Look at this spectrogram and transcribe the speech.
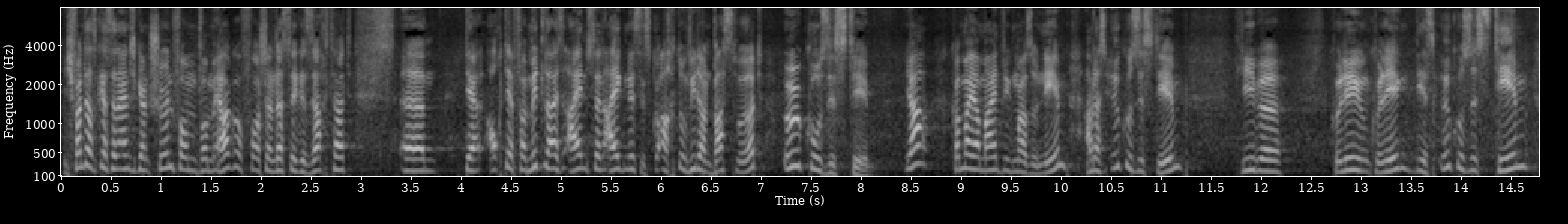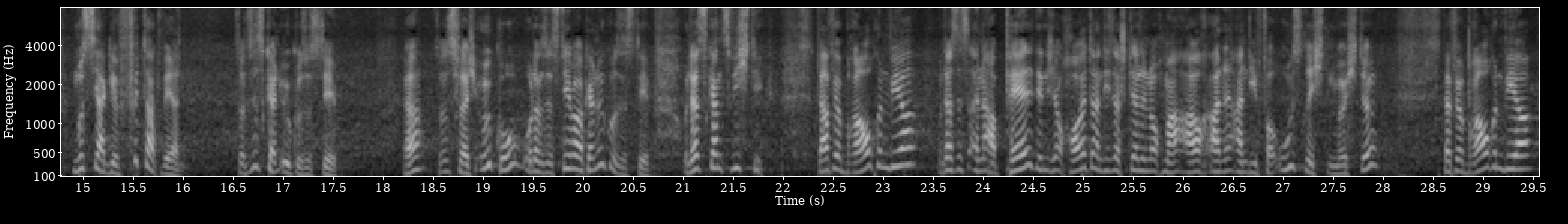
Ich fand das gestern eigentlich ganz schön vom, vom Ergo-Vorstand, dass er gesagt hat, ähm, der, auch der Vermittler ist eigentlich sein eigenes, ist, Achtung, wieder ein Buzzword, Ökosystem. Ja, kann man ja meinetwegen mal so nehmen, aber das Ökosystem, liebe Kolleginnen und Kollegen, das Ökosystem muss ja gefüttert werden. Sonst ist es kein Ökosystem. Ja, sonst ist es vielleicht Öko oder ein System, aber kein Ökosystem. Und das ist ganz wichtig. Dafür brauchen wir, und das ist ein Appell, den ich auch heute an dieser Stelle nochmal auch an, an die VUs richten möchte, dafür brauchen wir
